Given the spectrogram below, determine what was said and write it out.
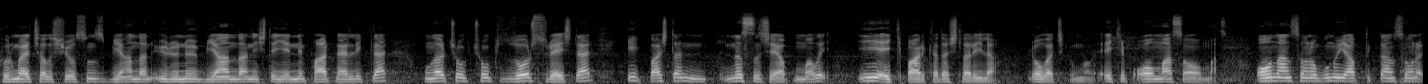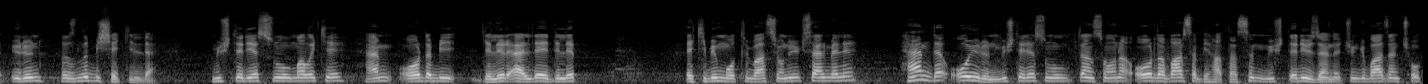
kurmaya çalışıyorsunuz. Bir yandan ürünü, bir yandan işte yeni partnerlikler. Bunlar çok çok zor süreçler. İlk başta nasıl şey yapılmalı? İyi ekip arkadaşlarıyla yola çıkılmalı. Ekip olmazsa olmaz. Ondan sonra bunu yaptıktan sonra ürün hızlı bir şekilde müşteriye sunulmalı ki hem orada bir gelir elde edilip ekibin motivasyonu yükselmeli hem de o ürün müşteriye sunulduktan sonra orada varsa bir hatası müşteri üzerine. Çünkü bazen çok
